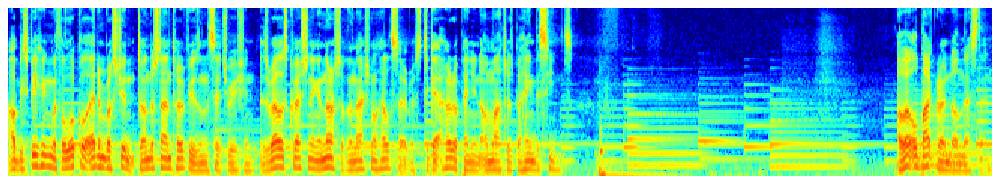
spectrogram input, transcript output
I'll be speaking with a local Edinburgh student to understand her views on the situation, as well as questioning a nurse of the National Health Service to get her opinion on matters behind the scenes. A little background on this then.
